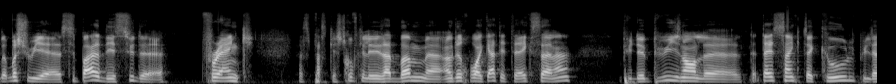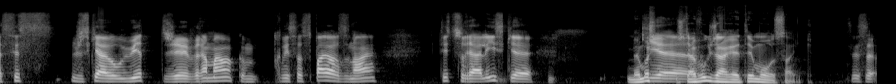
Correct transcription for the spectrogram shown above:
Moi, je suis super déçu de Frank. Parce que je trouve que les albums euh, 1, 2, 3, 4 étaient excellents. Puis depuis, genre, le peut-être 5 était cool. Puis le 6 jusqu'à 8, j'ai vraiment comme, trouvé ça super ordinaire. Tu sais, tu réalises que Mais moi, je, euh, je t'avoue que j'ai arrêté moi au 5. c'est ça.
